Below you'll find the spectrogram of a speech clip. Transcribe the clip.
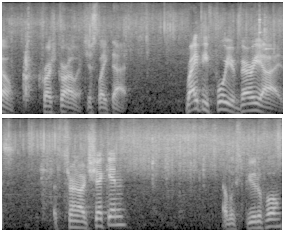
Go. Crushed garlic, just like that. Right before your very eyes. Let's turn our chicken. That looks beautiful.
